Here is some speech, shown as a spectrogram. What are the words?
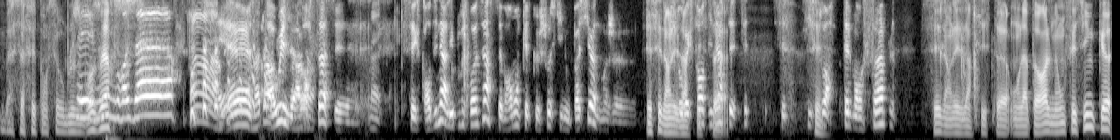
bah, ça fait penser aux Blues Les Brothers. Blues Brothers. Ah, oui, Yes. Ah alors ça c'est Ouais. c'est extraordinaire. Les Blues Brothers, c'est vraiment quelque chose qui nous passionne. Moi, je, Et c'est dans je les artistes. extraordinaire c'est- cette histoire tellement simple, C'est dans les artistes euh, ont la parole, mais on me fait signe que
